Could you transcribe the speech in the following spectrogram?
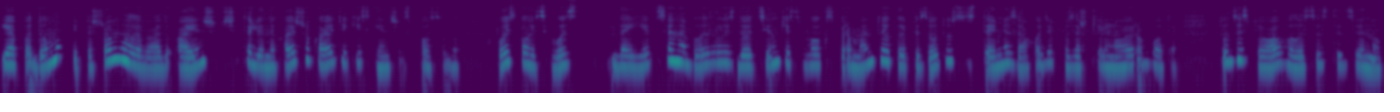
Я подумав і пішов на леваду, а інші вчителі нехай шукають якісь інші способи. Ось ось ви з- Дається, наблизились до оцінки свого експерименту як епізоду у системі заходів позашкільної роботи. Тут заспівав голосистий дзвінок,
